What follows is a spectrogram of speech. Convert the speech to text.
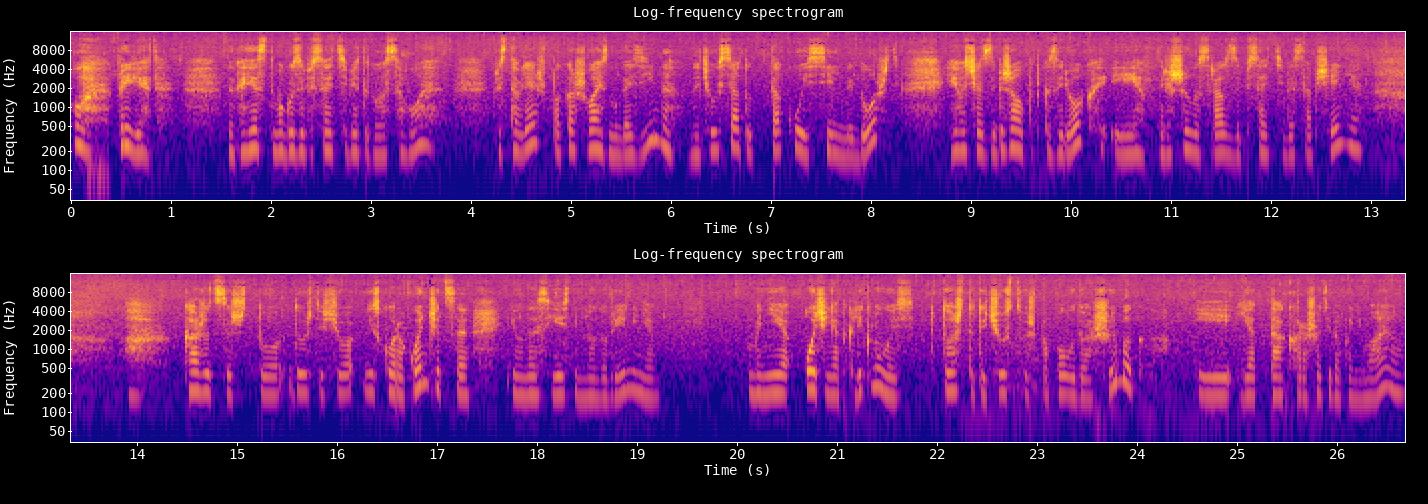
О, привет! Наконец-то могу записать тебе это голосовое. Представляешь, пока шла из магазина, начался тут такой сильный дождь. Я вот сейчас забежала под козырек и решила сразу записать тебе сообщение. Кажется, что дождь еще не скоро кончится, и у нас есть немного времени. Мне очень откликнулось то, что ты чувствуешь по поводу ошибок, и я так хорошо тебя понимаю.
